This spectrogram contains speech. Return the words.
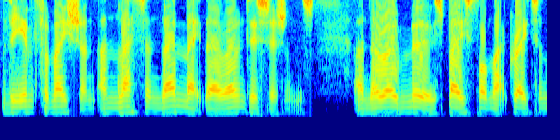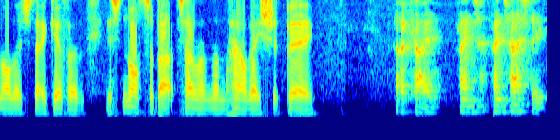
the information and letting them make their own decisions and their own moves based on that greater knowledge they're given. It's not about telling them how they should be. Okay, fantastic.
